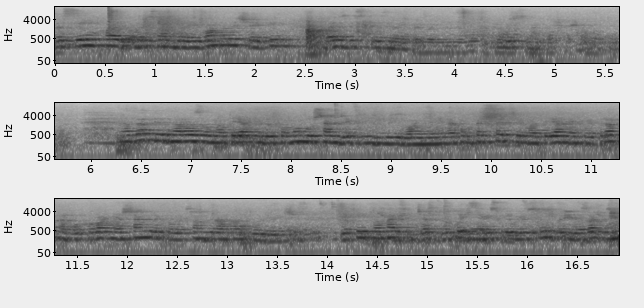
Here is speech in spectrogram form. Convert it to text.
ЗСУ Харь Олександра Івановича, який безвісти зник. Надати одноразову матеріальну допомогу Шендрик Лілії Іванівні на компенсацію матеріальних витрат на поховання Шендрика Олександра Анатолійовича, який помер під час проходження військової служби для захисту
